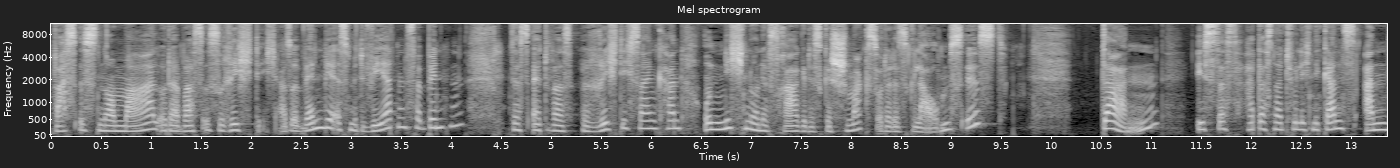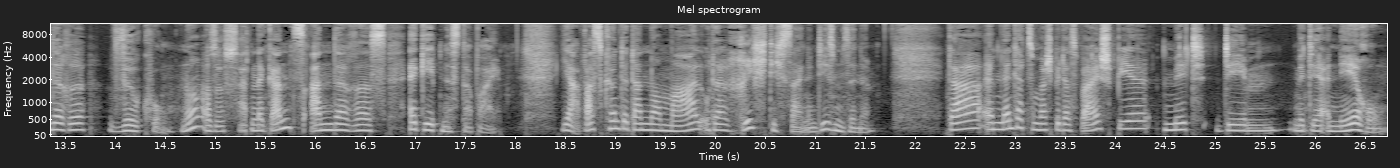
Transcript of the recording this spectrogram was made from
was ist normal oder was ist richtig? Also wenn wir es mit Werten verbinden, dass etwas richtig sein kann und nicht nur eine Frage des Geschmacks oder des Glaubens ist, dann ist das, hat das natürlich eine ganz andere Wirkung. Ne? Also es hat ein ganz anderes Ergebnis dabei. Ja, was könnte dann normal oder richtig sein in diesem Sinne? Da ähm, nennt er zum Beispiel das Beispiel mit dem, mit der Ernährung.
